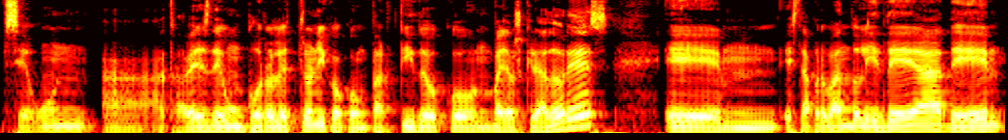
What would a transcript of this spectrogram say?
según a, través de un correo electrónico compartido con varios creadores, em, está probando la idea de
